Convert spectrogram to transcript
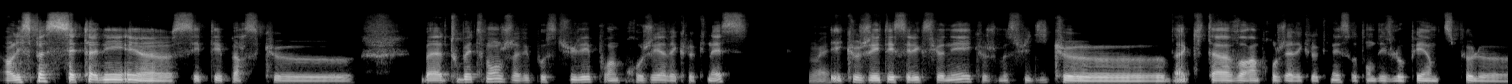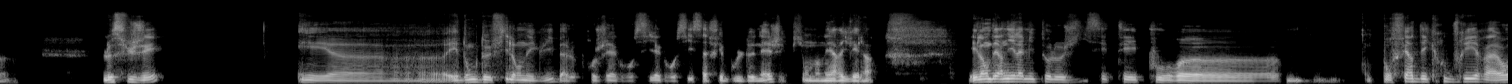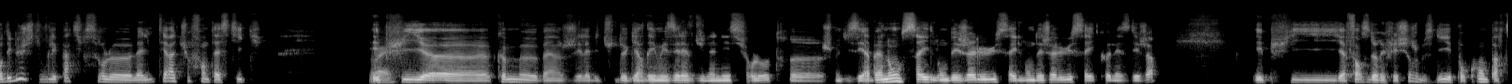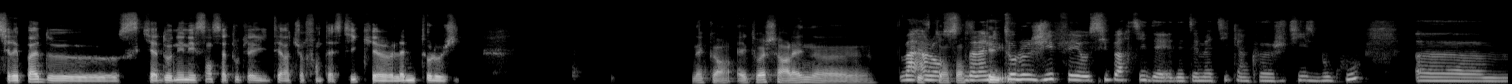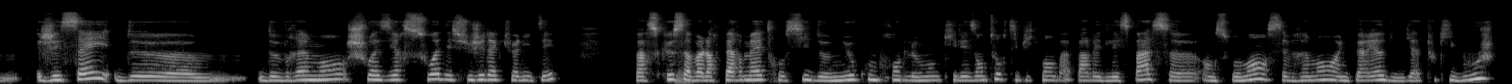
Alors l'espace cette année, c'était parce que bah, tout bêtement, j'avais postulé pour un projet avec le CNES et que j'ai été sélectionné et que je me suis dit que, bah, quitte à avoir un projet avec le CNES, autant développer un petit peu le, le sujet. Et, euh, et, donc, de fil en aiguille, bah, le projet a grossi, a grossi, ça fait boule de neige, et puis on en est arrivé là. Et l'an dernier, la mythologie, c'était pour, euh, pour faire découvrir. Alors, au début, je voulais partir sur le, la littérature fantastique. Et puis, comme ben, j'ai l'habitude de garder mes élèves d'une année sur l'autre, je me disais, ah ben non, ça, ils l'ont déjà lu, ça, ils l'ont déjà lu, ça, ils connaissent déjà. Et puis, à force de réfléchir, je me suis dit, et pourquoi on partirait pas de ce qui a donné naissance à toute la littérature fantastique, la mythologie? D'accord. Et toi, Charlène bah, alors, bah, la mythologie fait aussi partie des, thématiques hein, que j'utilise beaucoup. J'essaye de, de vraiment choisir soit des sujets d'actualité, parce que ça va leur permettre aussi de mieux comprendre le monde qui les entoure. Typiquement, bah, parler de l'espace en ce moment, c'est vraiment une période où il y a tout qui bouge.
